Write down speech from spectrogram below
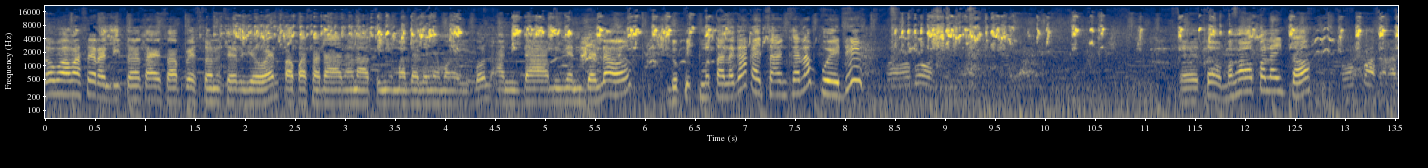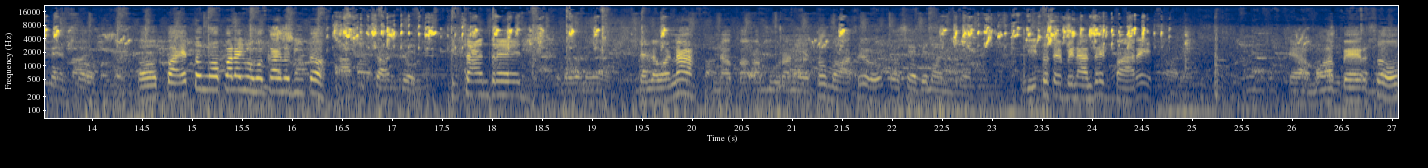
So mga sir, andito na tayo sa pwesto ni Sir Joel. Papasadaan na natin yung madala niyang mga ibon. Ang dami niyang dala oh. Lupit mo talaga kahit saan ka lang pwede. Oo, boss. Eto, mga opaline to. Opa, sa kapeso. Opa, etong opaline mo magkano dito? 600. 600. Dalawa na yan. Dalawa na. Napakamura na ito mga sir oh. Ito, 700. Dito 700 pare. Kaya mga perso,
